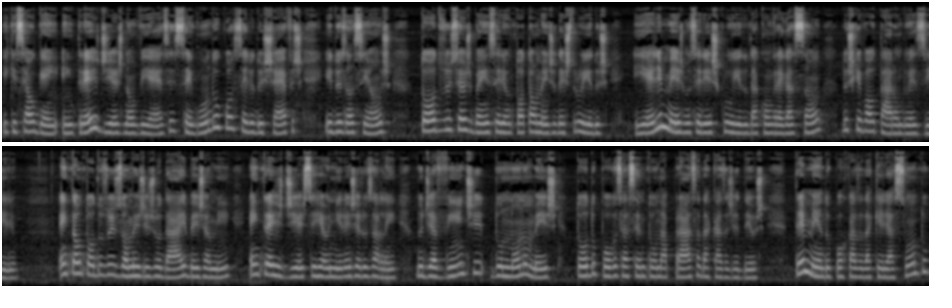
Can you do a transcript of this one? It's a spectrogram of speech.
e que se alguém em três dias não viesse, segundo o conselho dos chefes e dos anciãos, todos os seus bens seriam totalmente destruídos e ele mesmo seria excluído da congregação dos que voltaram do exílio. Então todos os homens de Judá e Benjamim em três dias se reuniram em Jerusalém. No dia vinte do nono mês, todo o povo se assentou na praça da casa de Deus, tremendo por causa daquele assunto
